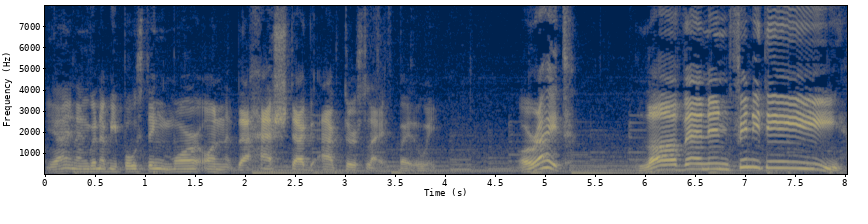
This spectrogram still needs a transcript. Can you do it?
Yeah, and I'm gonna be posting more on the hashtag Actors Life, by the way. All right, love and infinity.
